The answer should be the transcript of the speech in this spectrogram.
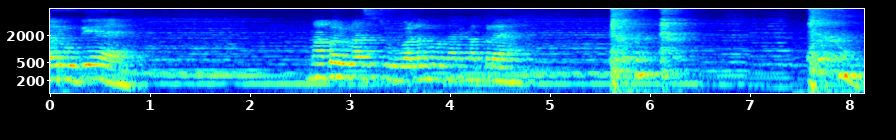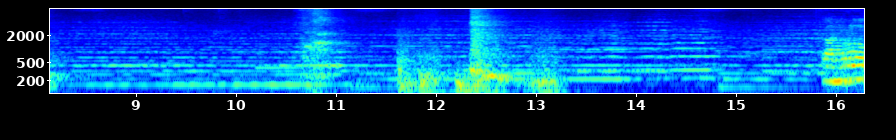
മോളെ റൂബിയെ ഒരു ഗ്ലാസ് ചൂടുവെള്ളം കൊടുക്കാൻ മക്കളെ. കമറോ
